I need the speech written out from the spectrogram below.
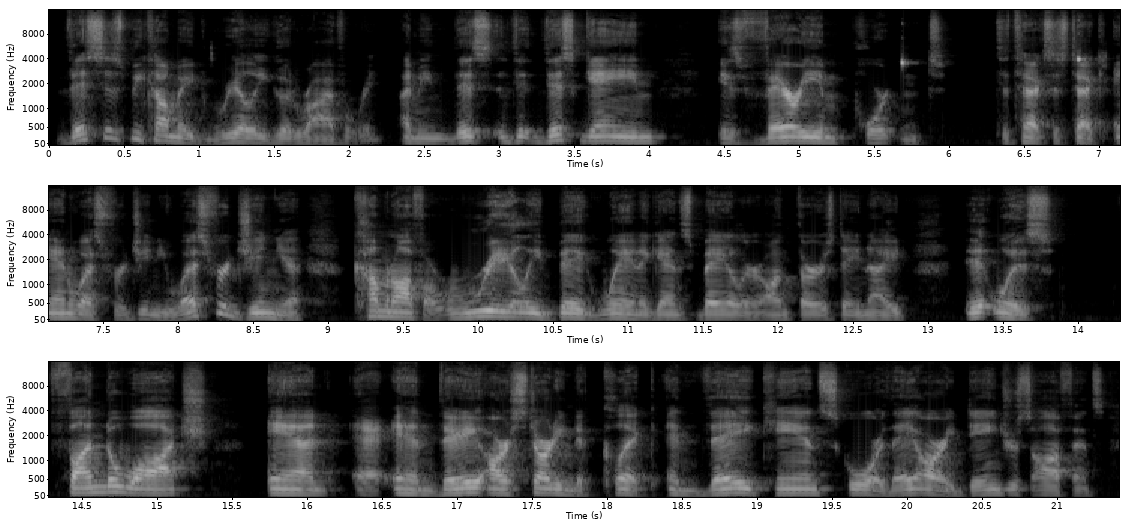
this has become a really good rivalry. I mean this th- this game is very important to Texas Tech and West Virginia. West Virginia coming off a really big win against Baylor on Thursday night. It was fun to watch and and they are starting to click and they can score. They are a dangerous offense.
